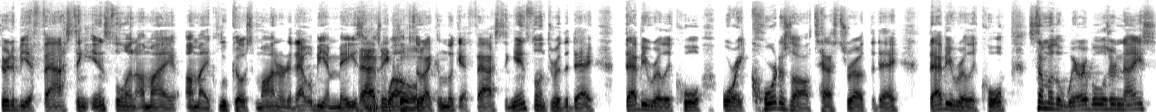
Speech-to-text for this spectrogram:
there to be a fasting insulin on my on my glucose monitor that would be amazing That'd as be well cool. so i can look at fasting insulin through the day that'd be really cool or a cortisol test throughout the day that'd be really cool some of the wearables are nice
